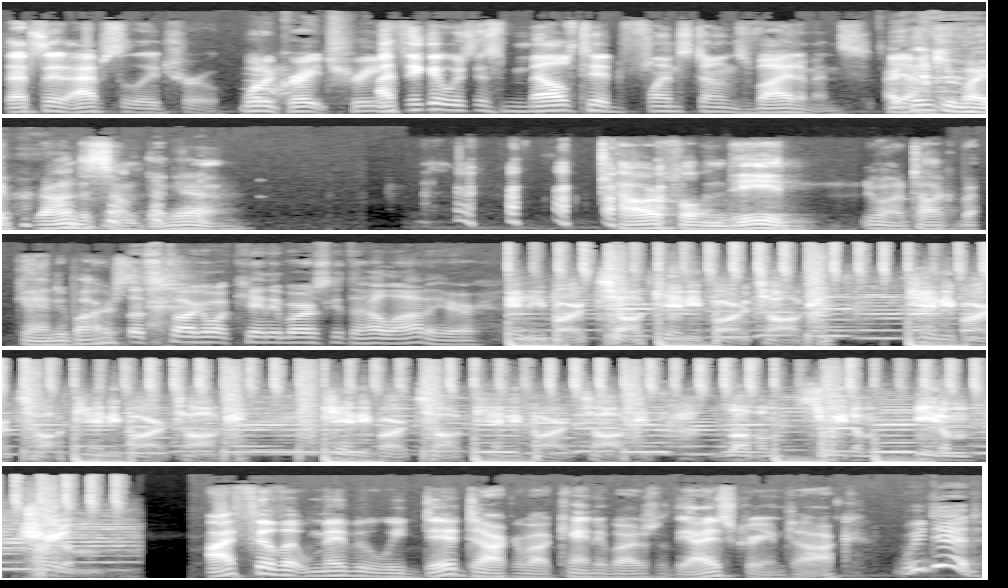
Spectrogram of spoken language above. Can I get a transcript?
That's it, absolutely true. What a great treat. I think it was just melted Flintstones vitamins. I Yeah. think you might be onto something. Yeah. Powerful indeed. You want to talk about candy bars? Let's talk about candy bars. Get the hell out of here. Candy bar talk, candy bar talk, candy bar talk, candy bar talk, candy bar talk, candy bar talk. Love them, sweet them, eat them, treat them. I feel that maybe we did talk about candy bars with the ice cream talk. We did.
